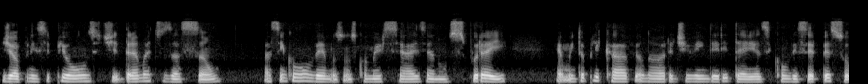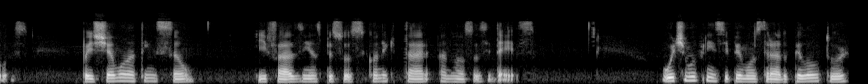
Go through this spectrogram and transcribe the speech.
Já o princípio 11 de dramatização Assim como vemos nos comerciais e anúncios por aí, é muito aplicável na hora de vender ideias e convencer pessoas, pois chamam a atenção e fazem as pessoas se conectar às nossas ideias. O último princípio mostrado pelo autor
